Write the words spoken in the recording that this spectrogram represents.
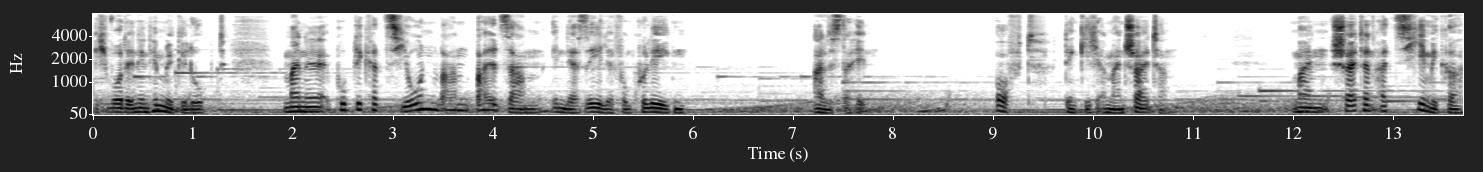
Ich wurde in den Himmel gelobt, meine Publikationen waren Balsam in der Seele von Kollegen. Alles dahin. Oft denke ich an mein Scheitern. Mein Scheitern als Chemiker,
